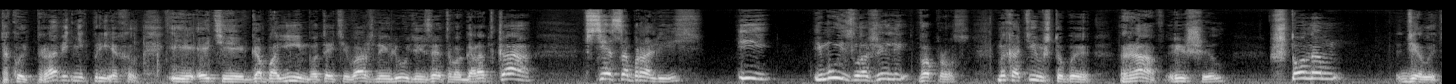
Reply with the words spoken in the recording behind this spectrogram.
такой праведник приехал, и эти габаим, вот эти важные люди из этого городка, все собрались и ему изложили вопрос. Мы хотим, чтобы Рав решил, что нам делать?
